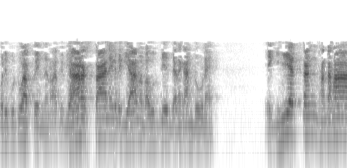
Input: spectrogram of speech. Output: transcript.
පොඩි පුටුවක් පෙන්නනවා. අපි විහාරස්ථානයකට ගියාම බෞද්ධයෙක් දැනගන්න ඕනේ. ඒ ගිහියත්තන් සඳහා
